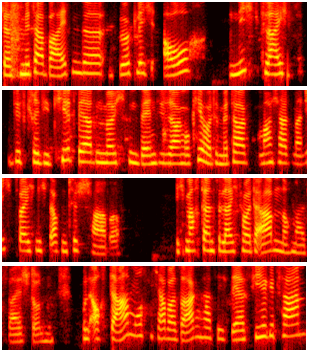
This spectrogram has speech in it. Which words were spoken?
dass Mitarbeitende wirklich auch nicht gleich diskreditiert werden möchten, wenn sie sagen, okay, heute Mittag mache ich halt mal nichts, weil ich nichts auf dem Tisch habe. Ich mache dann vielleicht heute Abend noch mal zwei Stunden. Und auch da muss ich aber sagen, hat sich sehr viel getan.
